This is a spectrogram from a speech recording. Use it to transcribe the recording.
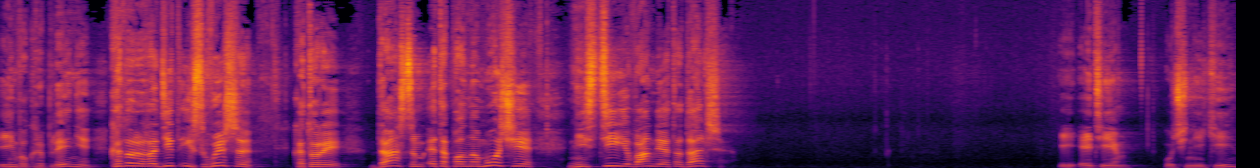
им в укрепление, который родит их свыше, который даст им это полномочие нести Евангелие это дальше. И эти ученики,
